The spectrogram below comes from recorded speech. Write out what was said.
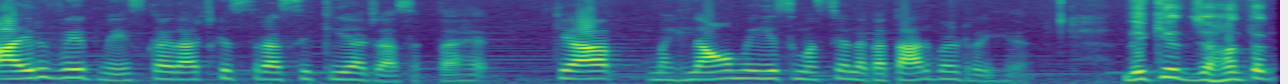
आयुर्वेद में इसका इलाज किस तरह से किया जा सकता है? क्या महिलाओं में ये समस्या लगातार बढ़ रही है? देखिए जहाँ तक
